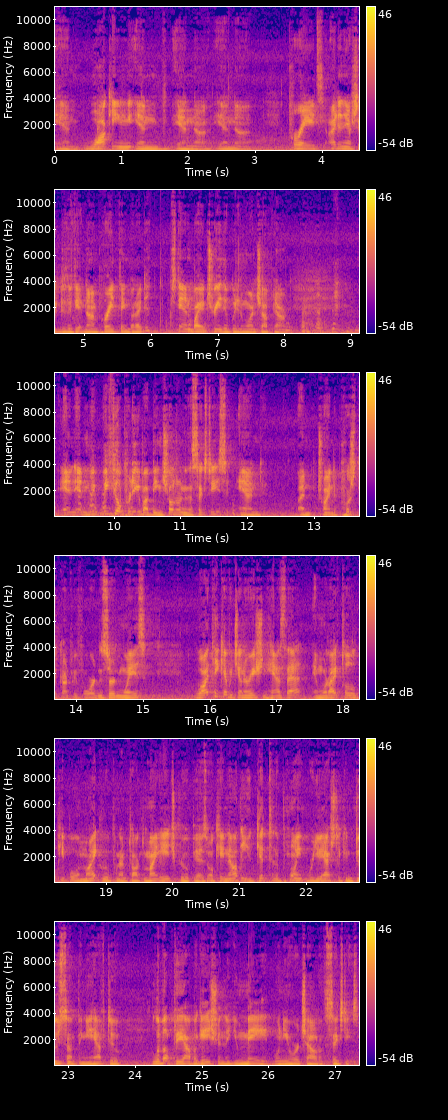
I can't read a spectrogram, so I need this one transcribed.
and walking in in uh, in uh, parades. I didn't actually do the Vietnam parade thing, but I did stand by a tree that we didn't want to chop down. And and we, we feel pretty good about being children of the '60s and and trying to push the country forward in certain ways. Well, I think every generation has that. And what I've told people in my group when I'm talking to my age group is okay, now that you get to the point where you actually can do something, you have to live up to the obligation that you made when you were a child of the 60s.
